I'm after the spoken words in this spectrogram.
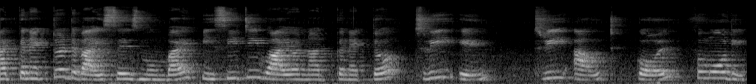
Add connector devices Mumbai PCT wire nut connector 3 in 3 out call for more details.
